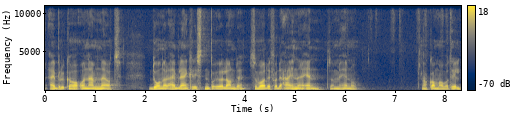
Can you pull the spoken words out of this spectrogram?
jeg bruker å nevne at da når jeg ble en kristen på Ørlandet, så var det for det ene en som jeg har snakka om av og til,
